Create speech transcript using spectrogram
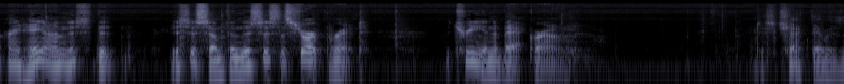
All right, hang on. This this is something. This is the short print. The tree in the background. Just check. There was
